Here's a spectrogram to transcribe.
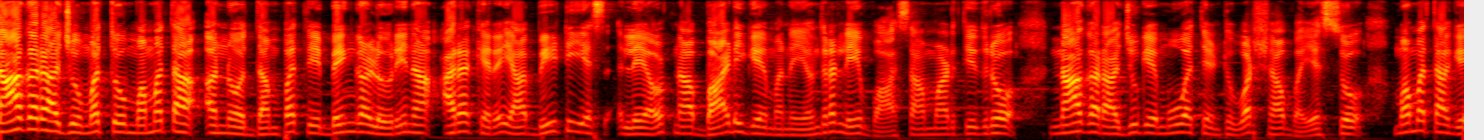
ನಾಗರಾಜು ಮತ್ತು ಮಮತಾ ಅನ್ನೋ ದಂಪತಿ ಬೆಂಗಳೂರಿನ ಅರಕೆರೆಯ ಬಿಟಿಎಸ್ ಲೇಔಟ್ನ ಬಾಡಿಗೆ ಮನೆಯೊಂದರಲ್ಲಿ ವಾಸ ಮಾಡ್ತಿದ್ರು. ನಾಗರಾಜುಗೆ ಮೂವತ್ತೆಂಟು ವರ್ಷ ವಯಸ್ಸು, ಮಮತಾಗೆ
